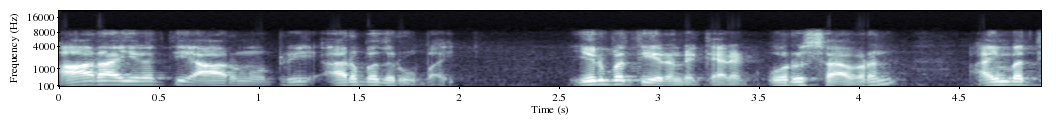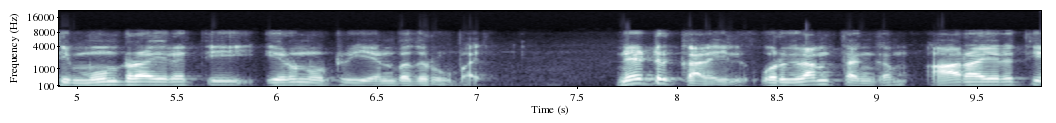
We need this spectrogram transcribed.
ஆறாயிரத்தி அறுநூற்றி அறுபது ரூபாய். இருபத்தி இரண்டு கேரட் ஒரு சவரன் ஐம்பத்தி மூன்றாயிரத்தி இருநூற்றி எண்பது ரூபாய். நேற்று காலையில் ஒரு கிராம் தங்கம் ஆறாயிரத்தி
